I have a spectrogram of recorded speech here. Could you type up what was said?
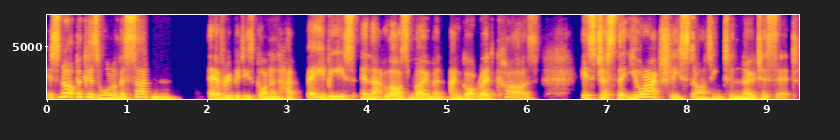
It's not because all of a sudden everybody's gone and had babies in that last moment and got red cars. It's just that you're actually starting to notice it.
